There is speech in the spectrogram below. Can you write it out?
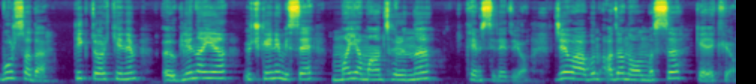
Bursa'da dikdörtgenim Öglena'yı, üçgenim ise Maya mantarını temsil ediyor. Cevabın Adana olması gerekiyor.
